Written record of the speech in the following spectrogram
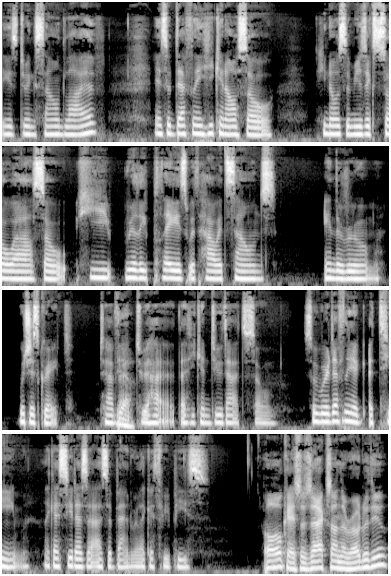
is doing sound live, and so definitely he can also he knows the music so well, so he really plays with how it sounds in the room, which is great to have Yeah. that to ha- that he can do that. So so we're definitely a, a team. Like I see it as a as a band. We're like a three piece. Oh, okay. So Zach's on the road with you.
